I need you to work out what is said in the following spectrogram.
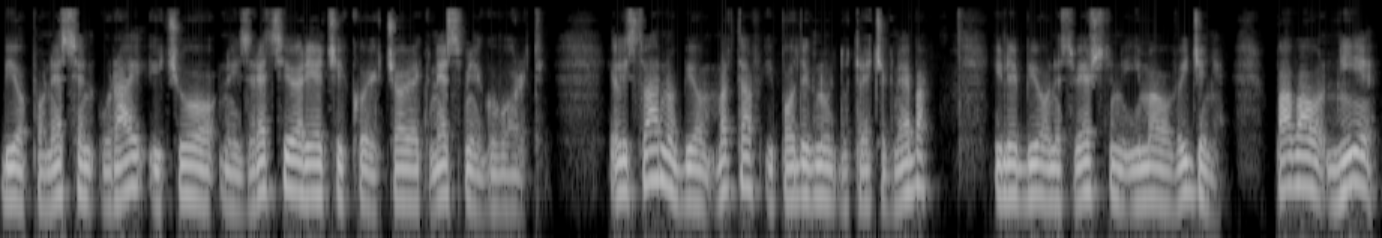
Bio ponesen u raj i čuo neizrecive riječi kojeg čovjek ne smije govoriti. Je li stvarno bio mrtav i podignut do trećeg neba? Ili je bio nesvješten i imao viđenje? Pavao nije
